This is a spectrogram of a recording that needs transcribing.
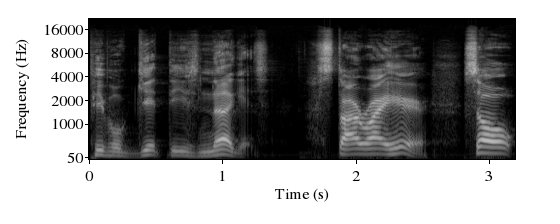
people get these nuggets start right here so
